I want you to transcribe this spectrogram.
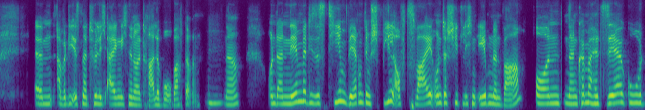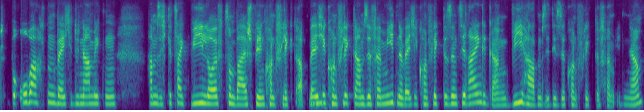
Ähm, aber die ist natürlich eigentlich eine neutrale Beobachterin. Mhm. Ne? Und dann nehmen wir dieses Team während dem Spiel auf zwei unterschiedlichen Ebenen wahr. Und dann können wir halt sehr gut beobachten, welche Dynamiken haben sich gezeigt, wie läuft zum Beispiel ein Konflikt ab? Welche mhm. Konflikte haben sie vermieden? In welche Konflikte sind sie reingegangen? Wie haben sie diese Konflikte vermieden? Ja?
